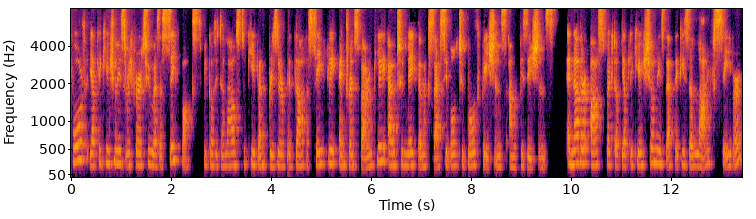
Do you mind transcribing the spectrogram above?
Fourth, the application is referred to as a safe box because it allows to keep and preserve the data safely and transparently and to make them accessible to both patients and physicians. Another aspect of the application is that it is a lifesaver.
